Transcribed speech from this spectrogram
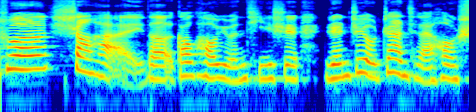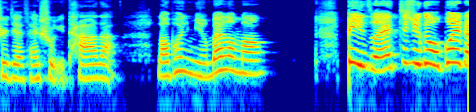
说上海的高考语文题是“人只有站起来后，世界才属于他的”。老婆，你明白了吗？闭嘴，继续给我跪着。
